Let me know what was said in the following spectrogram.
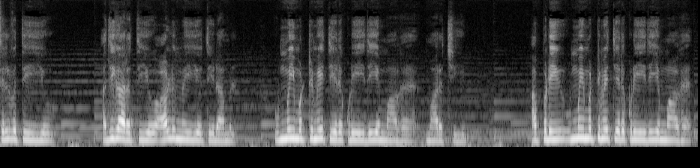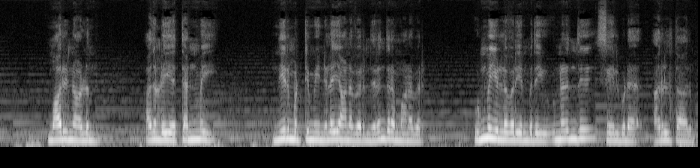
செல்வத்தையோ அதிகாரத்தையோ ஆளுமையோ தேடாமல் உண்மை மட்டுமே தேடக்கூடிய இதயமாக மாறச் செய்யும். அப்படி உண்மை மட்டுமே தேடக்கூடிய இதயமாக மாறினாலும் அதனுடைய தன்மை நீர் மட்டுமே நிலையானவர் நிரந்தரமானவர் உண்மையுள்ளவர் என்பதை உணர்ந்து செயல்பட அருள் தாரும்.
